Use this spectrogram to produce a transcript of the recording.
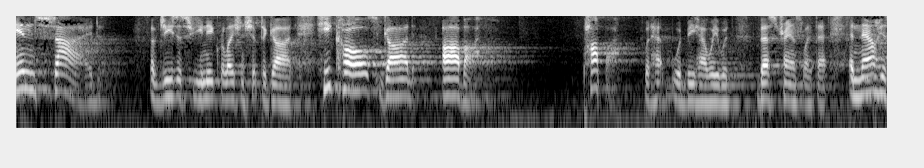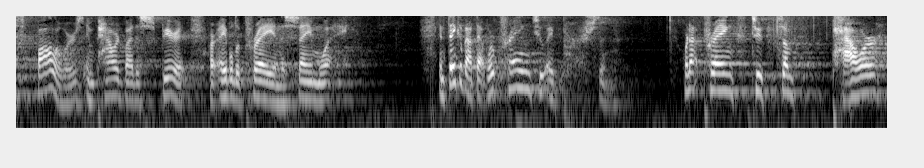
inside of Jesus' unique relationship to God. He calls God Abba, Papa would, ha- would be how we would best translate that. And now his followers, empowered by the Spirit, are able to pray in the same way. And think about that. We're praying to a person, we're not praying to some power,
